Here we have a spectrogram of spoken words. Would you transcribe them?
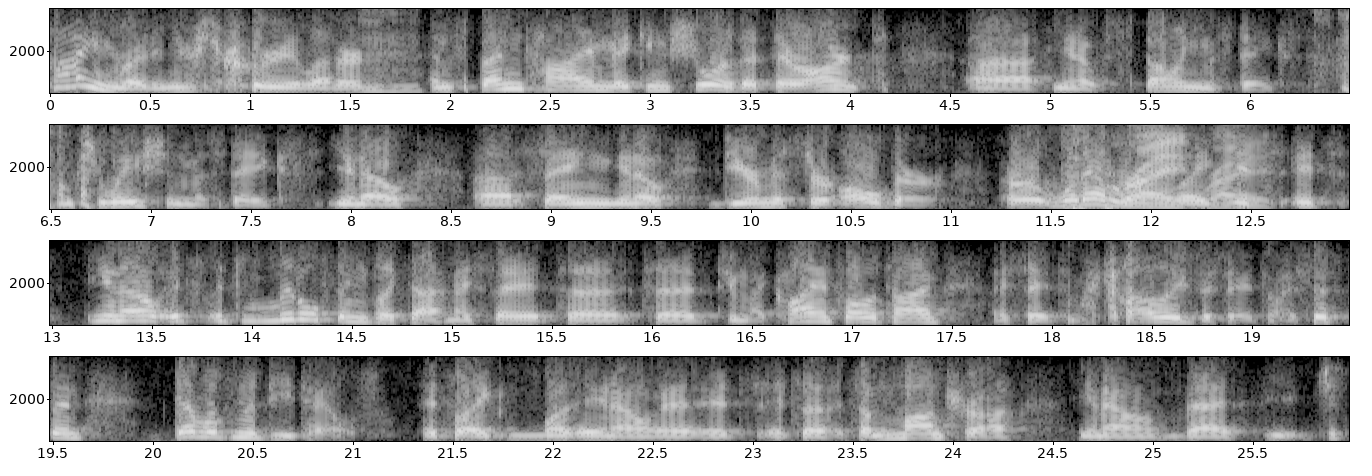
time writing your query letter, mm-hmm. and spend time making sure that there aren't, uh, you know, spelling mistakes, punctuation mistakes. You know, uh, saying, you know, dear Mr. Alder, or whatever. Right. Like right. it's it's you know, it's it's little things like that, and I say it to to to my clients all the time. I say it to my colleagues. I say it to my assistant. Devil's in the details. It's like you know, it's it's a it's a mantra. You know that just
